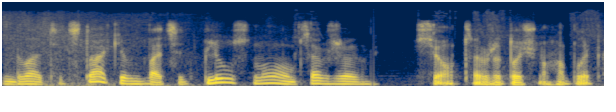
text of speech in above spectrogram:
20 стаків, 20 плюс, ну це вже все, це вже точно гаплик.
